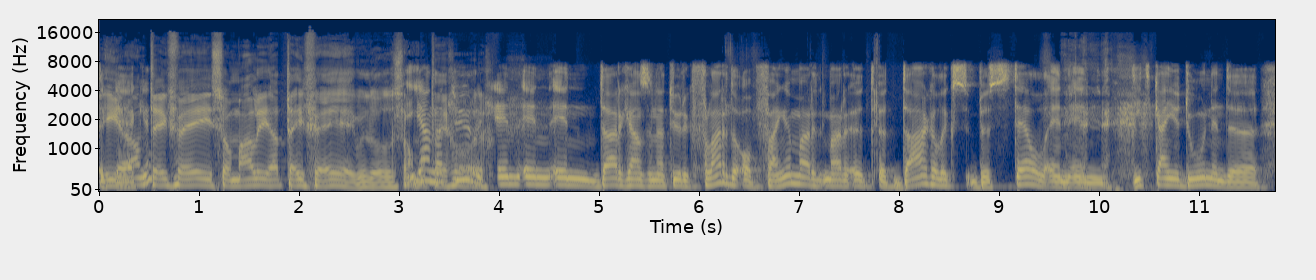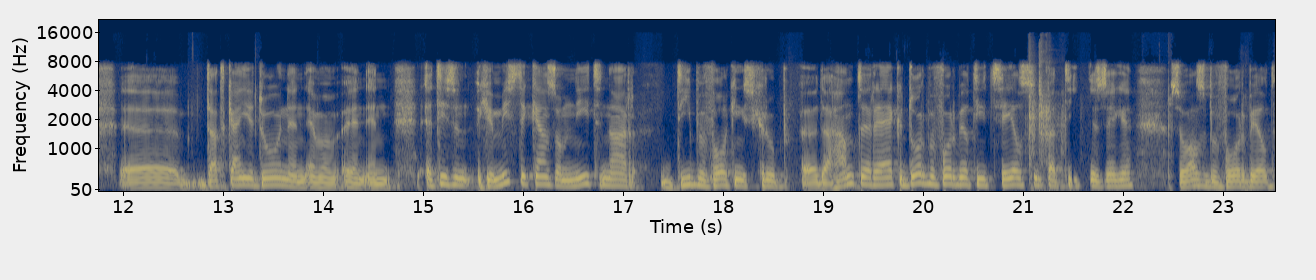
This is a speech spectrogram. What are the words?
Iran kijken. TV, Somalia TV. Ik bedoel, dat is allemaal Ja, natuurlijk. En, en, en daar gaan ze natuurlijk flarden opvangen, maar, maar het, het dagelijks bestel en, en dit kan je doen en de, dat kan je doen. En, en, en, het is een gemiste kans om niet naar die bevolkingsgroep uh, de hand te reiken door bijvoorbeeld iets heel sympathiek te zeggen, zoals bijvoorbeeld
